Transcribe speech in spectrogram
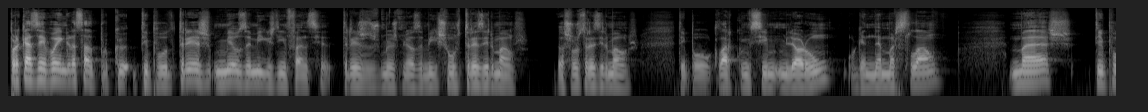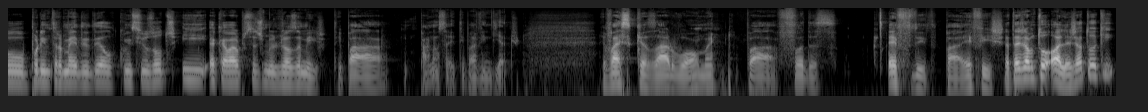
Por acaso é bem engraçado porque, tipo, três meus amigos de infância, três dos meus melhores amigos são os três irmãos. Eles são os três irmãos. Tipo, claro que conheci melhor um, o Ganda Marcelão, mas, tipo, por intermédio dele conheci os outros e acabaram por ser os meus melhores amigos. Tipo, há, pá, não sei, tipo, há 20 anos. Vai-se casar o homem, pá, foda-se. É fodido, pá, é fixe. Até já me estou, olha, já estou aqui.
